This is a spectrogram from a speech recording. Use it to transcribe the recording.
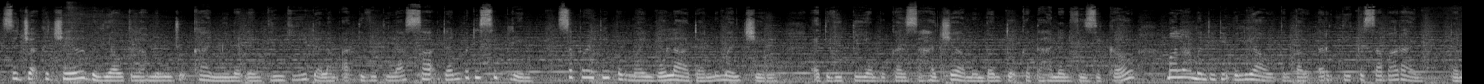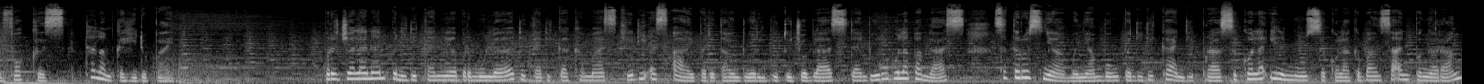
Sejak kecil, beliau telah menunjukkan minat yang tinggi dalam aktiviti lasak dan berdisiplin seperti bermain bola dan memancing. Aktiviti yang bukan sahaja membentuk ketahanan fizikal, malah mendidik beliau tentang erti kesabaran dan fokus dalam kehidupan. Perjalanan pendidikannya bermula di Tadika Kemas KDSI pada tahun 2017 dan 2018, seterusnya menyambung pendidikan di Prasekolah Ilmu Sekolah Kebangsaan Pengerang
